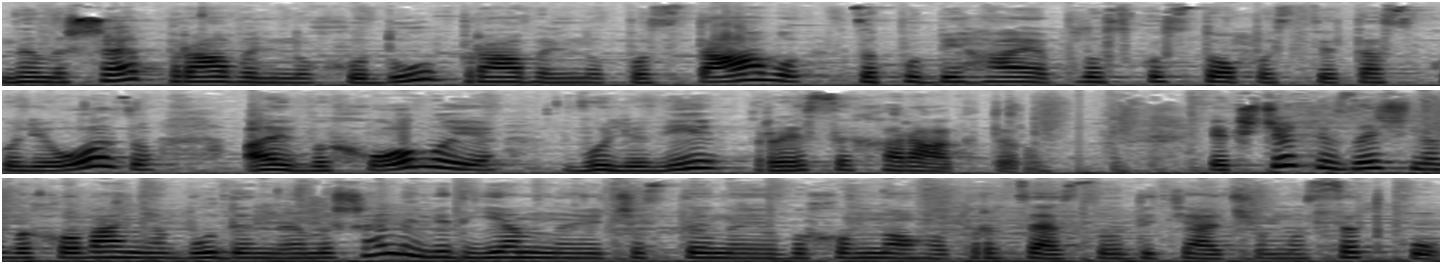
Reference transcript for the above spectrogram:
не лише правильну ходу, правильну поставу, запобігає плоскостопості та сколіозу, а й виховує вольові риси характеру. Якщо фізичне виховання буде не лише невід'ємною частиною виховного процесу у дитячому садку,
